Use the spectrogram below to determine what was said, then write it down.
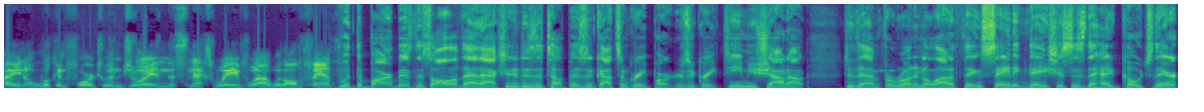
uh, you know, looking forward to enjoying this next wave uh, with all the fans. With the bar business, all of that action, it is a tough business. Got some great partners, a great team. You shout out to them for running a lot of things. St. Ignatius is the head coach there.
